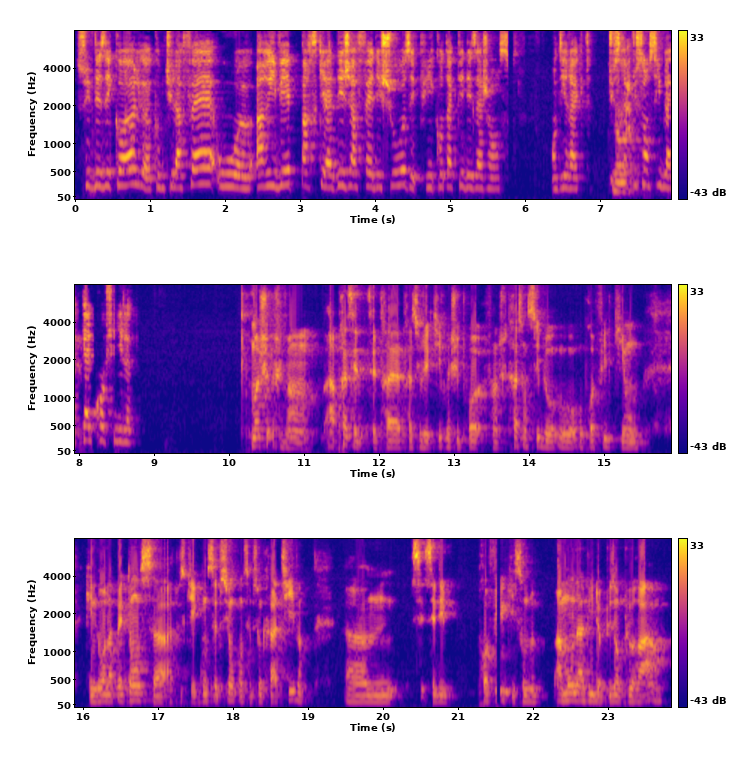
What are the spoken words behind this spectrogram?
Suivre des écoles euh, comme tu l'as fait ou euh, arriver parce qu'il a déjà fait des choses et puis contacter des agences en direct? Tu serais plus sensible à quel profil? Moi, je, après, c'est très, très subjectif, mais je suis, enfin, je suis très sensible aux, profils qui ont, qui ont une grande appétence à, tout ce qui est conception, conception créative. Euh, c'est des profils qui sont, à mon avis, de plus en plus rares.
